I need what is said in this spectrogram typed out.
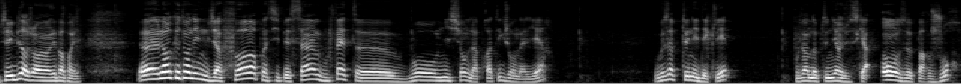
C'est bizarre, j'en ai pas parlé. Euh, le recrutement des ninjas forts, principe est simple, vous faites euh, vos missions de la pratique journalière. Vous obtenez des clés. Vous pouvez en obtenir jusqu'à 11 par jour.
